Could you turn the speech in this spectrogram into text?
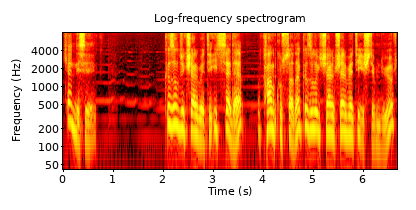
Kendisi kızılcık şerbeti içse de kan kussa da kızılcık şerbeti içtim diyor.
